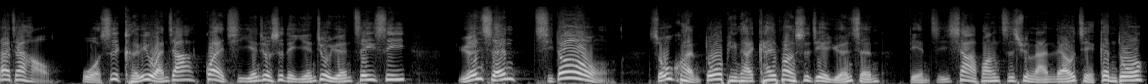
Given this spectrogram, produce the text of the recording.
大家好，我是可莉玩家怪奇研究室的研究员 JC。原神启动，首款多平台开放世界原神，点击下方资讯栏了解更多。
